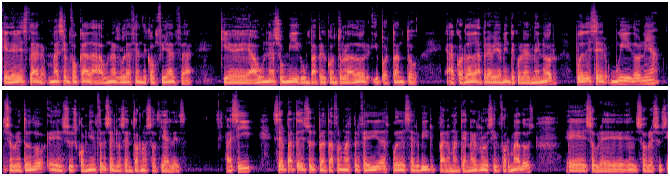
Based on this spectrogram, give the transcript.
que debe estar más enfocada a una relación de confianza que a un asumir un papel controlador y por tanto acordada previamente con el menor, puede ser muy idónea, sobre todo en sus comienzos en los entornos sociales. Así, ser parte de sus plataformas preferidas puede servir para mantenerlos informados, eh, sobre, sobre sus,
